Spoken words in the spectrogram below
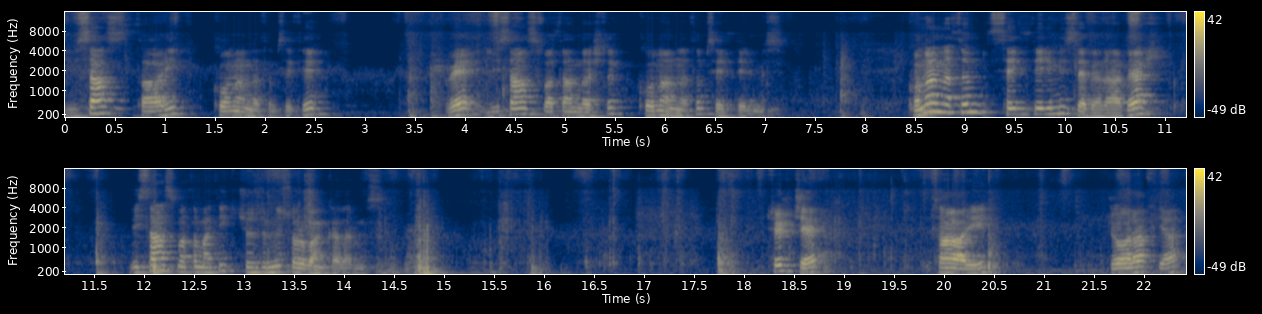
Lisans tarih konu anlatım seti. Ve lisans vatandaşlık konu anlatım setlerimiz. Konu anlatım setlerimizle beraber lisans matematik çözümlü soru bankalarımız. Türkçe, tarih, coğrafya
